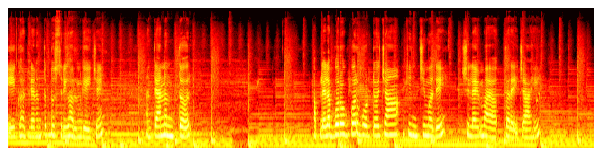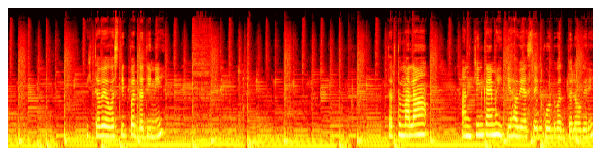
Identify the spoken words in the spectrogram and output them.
एक घातल्यानंतर दुसरी घालून घ्यायची आणि त्यानंतर आपल्याला बरोबर गोटच्या किंचीमध्ये शिलाई मा करायची आहे. इथं व्यवस्थित पद्धतीने. तर तुम्हाला आणखीन काय माहिती हवी असेल गोटबद्दल वगैरे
